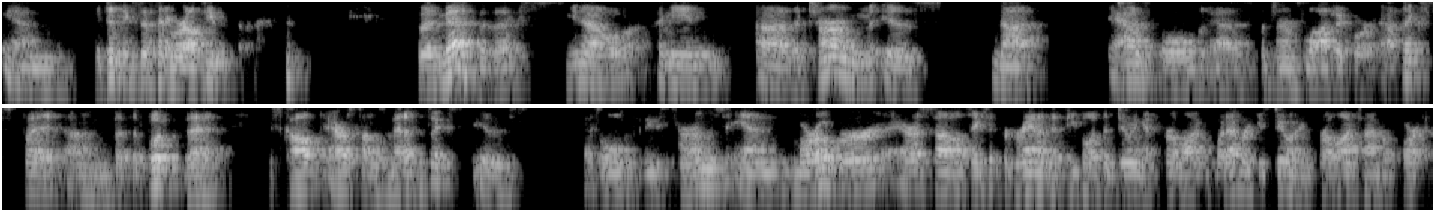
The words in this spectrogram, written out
and it didn't exist anywhere else either. but metaphysics, you know, I mean, uh, the term is not as old as the terms logic or ethics, but um, but the book that is called Aristotle's Metaphysics is as old as these terms. And moreover, Aristotle takes it for granted that people have been doing it for a long, whatever he's doing, for a long time before it.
